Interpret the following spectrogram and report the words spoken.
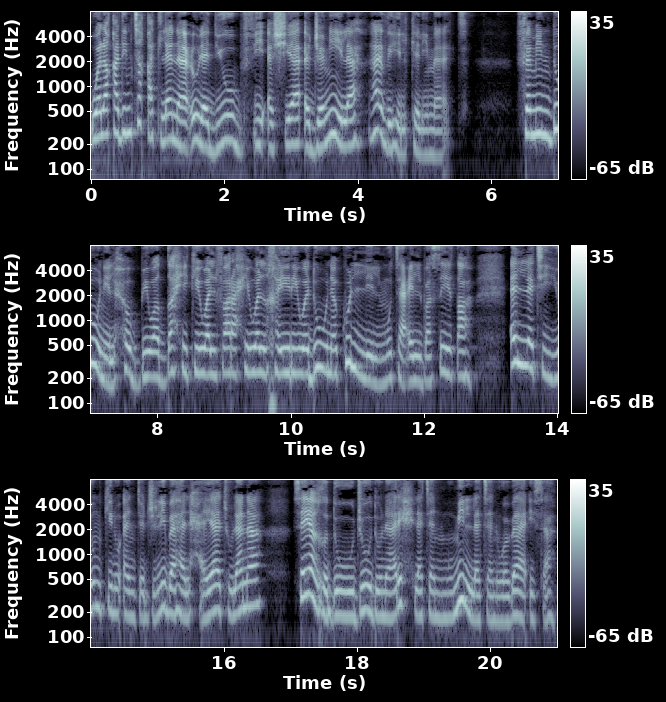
ولقد انتقت لنا علا ديوب في أشياء جميلة هذه الكلمات. فمن دون الحب والضحك والفرح والخير ودون كل المتع البسيطة التي يمكن أن تجلبها الحياة لنا سيغدو وجودنا رحلة مملة وبائسة.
